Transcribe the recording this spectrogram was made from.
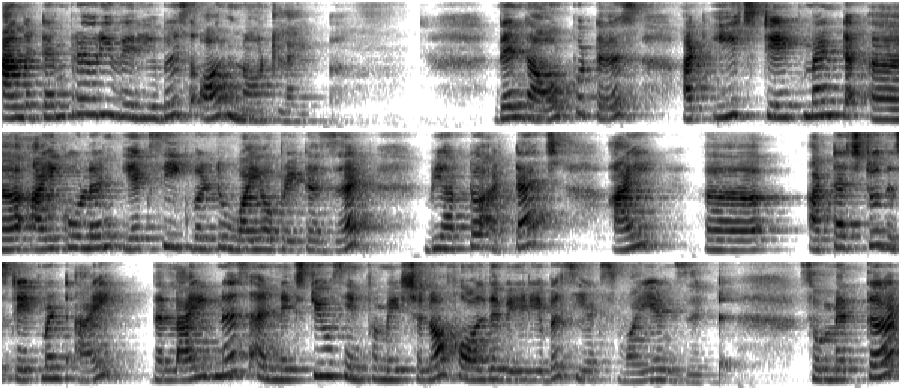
and the temporary variables are not live. Then the output is at each statement uh, i colon x equal to y operator z, we have to attach i uh, attached to the statement i, the liveness and next use information of all the variables x, y and z. So method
